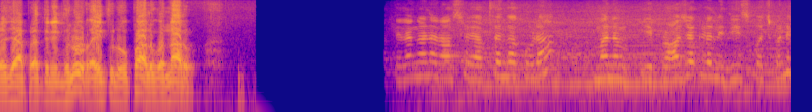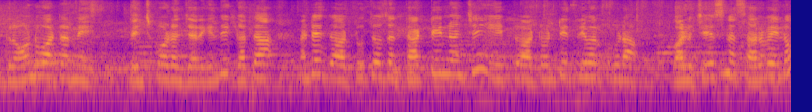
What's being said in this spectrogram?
ప్రజాప్రతినిధులు రైతులు పాల్గొన్నారు. తెలంగాణ రాష్ట్ర వ్యాప్తంగా కూడా మనం ఈ ప్రాజెక్టులని తీసుకొచ్చుకొని గ్రౌండ్ వాటర్ని పెంచుకోవడం జరిగింది. గత అంటే టూ థౌజండ్ థర్టీన్ నుంచి ఈ ట్వంటీ త్రీ వరకు కూడా వాళ్ళు చేసిన సర్వేలో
